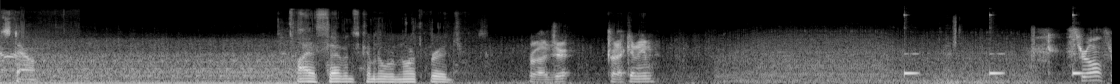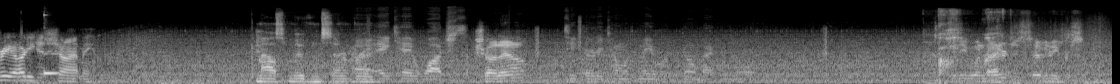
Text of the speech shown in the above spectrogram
It's down. IS-7's coming over North Bridge. Roger. Tracking him. Through all three, Artie just shot at me. Mouse moving center Uh. AK watch Shot out. T30 come with me. We're going back to north. Oh, E100 right. to 70%.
